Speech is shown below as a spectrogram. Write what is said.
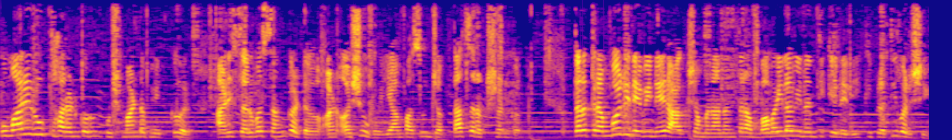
कुमारी रूप धारण करून कुष्मांड भेट कर आणि सर्व संकट आणि अशुभ यांपासून जगताचं रक्षण कर. तर त्र्यंबोली देवीने राग शमनानंतर अंबाबाईला विनंती केलेली की प्रतिवर्षी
